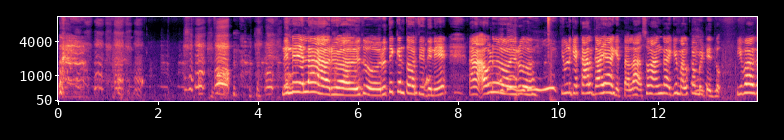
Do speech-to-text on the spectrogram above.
ನಿನ್ನೆ ಎಲ್ಲ ಇದು ಋತಿಕನ್ ತೋರಿಸಿದ್ದೀನಿ. ಅವಳು ಇರು, ಇವಳಿಗೆ ಕಾಲು ಗಾಯ ಆಗಿತ್ತಲ್ಲ ಸೊ ಹಂಗಾಗಿ ಮಲ್ಕೊಂಬಿಟ್ಟಿದ್ಲು ಇವಾಗ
